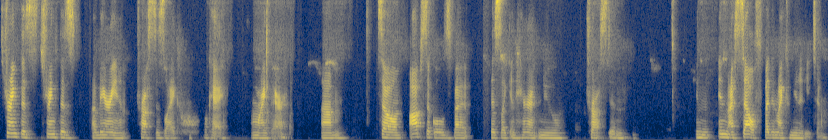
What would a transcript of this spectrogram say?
strength is strength is a variant. Trust is like, okay, I'm right there. Um, so obstacles, but this like inherent new trust in in in myself, but in my community too.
